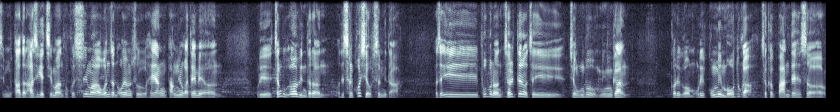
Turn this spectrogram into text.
어, 지금 다들 아시겠지만 후쿠시마 원전 오염수 해양 방류가 되면 우리 전국 어업인들은 어디 설 곳이 없습니다. 그래서 이 부분은 절대로 저희 정부, 민간 그리고 우리 국민 모두가 적극 반대해서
